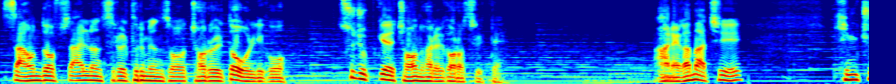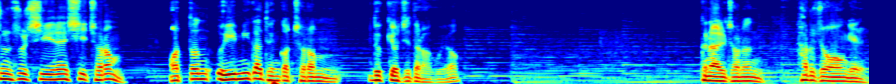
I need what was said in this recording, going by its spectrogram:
Sound of Silence를 들으면서 저를 떠올리고 수줍게 전화를 걸었을 때 아내가 마치 김춘수 시인의 시처럼 어떤 의미가 된 것처럼 느껴지더라고요. 그날 저는 하루 종일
